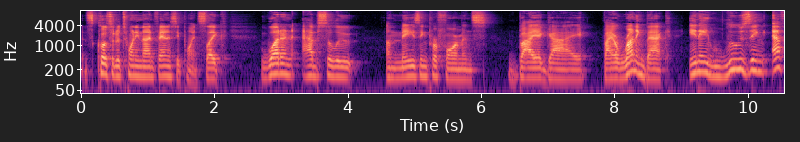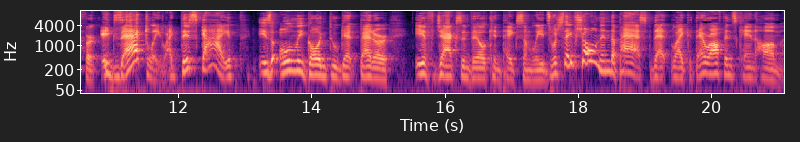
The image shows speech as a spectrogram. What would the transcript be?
It's closer to twenty nine fantasy points. Like, what an absolute amazing performance by a guy, by a running back in a losing effort. Exactly. Like this guy is only going to get better if Jacksonville can take some leads, which they've shown in the past that like their offense can hum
